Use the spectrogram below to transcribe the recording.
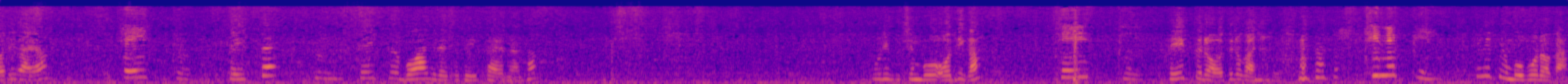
어디 가요? 데이트. 데이트? 응. 데이트 뭐 하기로 했어, 데이트 하면서? 우리 지금 뭐 어디 가? 데이트. 데이트를 어디로 가냐고. 티니핑. 티니핑 뭐 보러 가?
